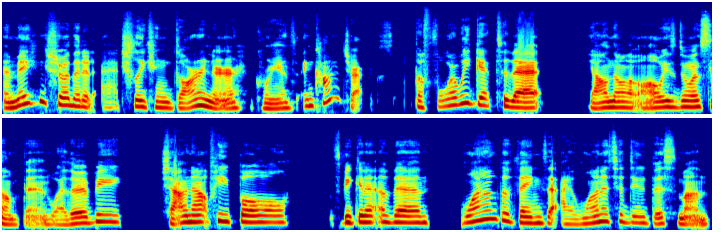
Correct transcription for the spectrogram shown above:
and making sure that it actually can garner grants and contracts. Before we get to that, y'all know I'm always doing something, whether it be shouting out people, speaking at events. One of the things that I wanted to do this month,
